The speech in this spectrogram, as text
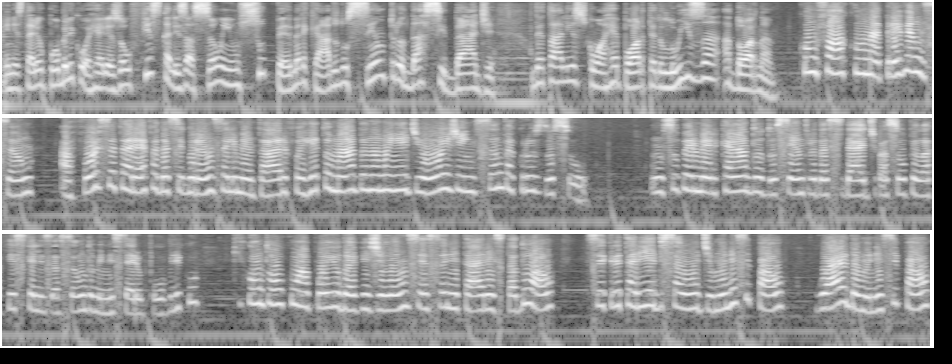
Ministério Público realizou fiscalização em um supermercado do centro da cidade. Detalhes com a repórter Luísa Adorna. Com foco na prevenção, a Força Tarefa da Segurança Alimentar foi retomada na manhã de hoje em Santa Cruz do Sul. Um supermercado do centro da cidade passou pela fiscalização do Ministério Público, que contou com o apoio da Vigilância Sanitária Estadual, Secretaria de Saúde Municipal, Guarda Municipal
